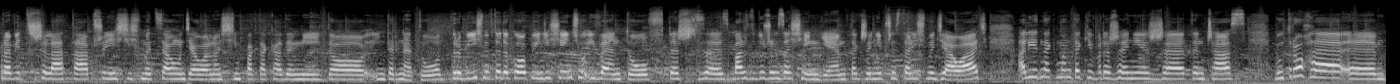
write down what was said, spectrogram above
prawie 3 lata przenieśliśmy całą działalność Impact Academy do internetu. Robiliśmy wtedy około 50 eventów, też z, z bardzo dużym zasięgiem, także nie przestaliśmy działać, ale jednak mam takie wrażenie, że ten czas był trochę e,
